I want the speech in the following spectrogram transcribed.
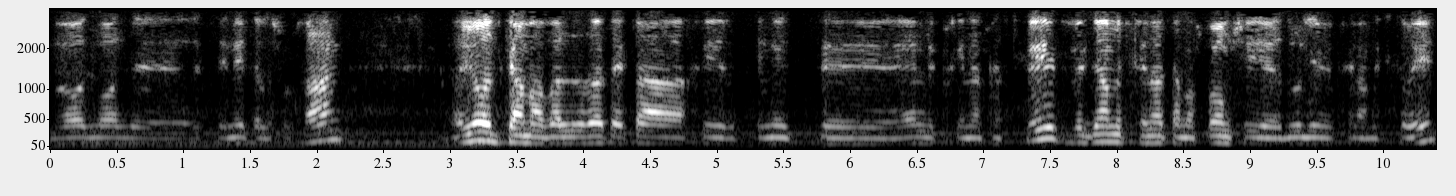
מאוד מאוד אה, רצינית על השולחן. היו עוד כמה, אבל זאת הייתה הכי רצינית אה, הן מבחינה כספית וגם מבחינת המקום שירדו לי מבחינה מקצועית.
